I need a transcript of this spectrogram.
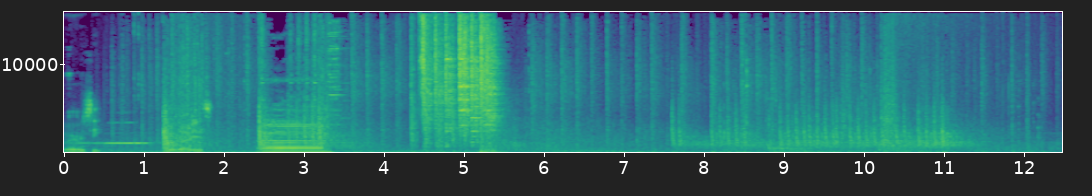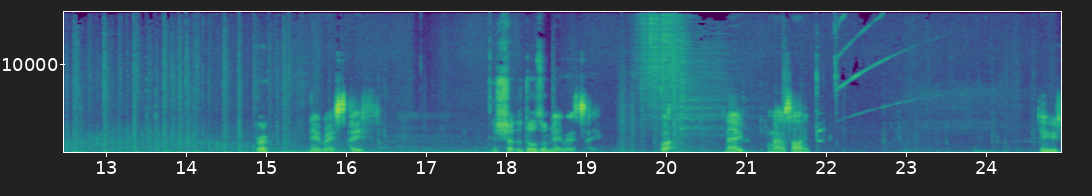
Where is he? Oh, there he is. Uh, bro, Nowhere safe. just shut the doors on me. Nowhere safe. What? No, I'm outside. Dude.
